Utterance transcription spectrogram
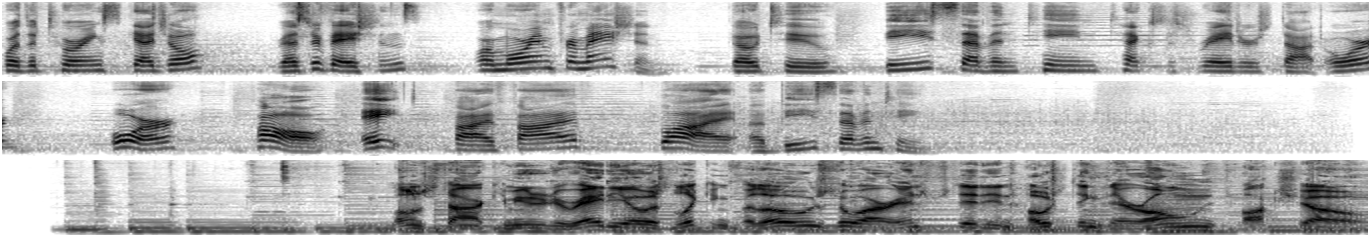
For the touring schedule, reservations, or more information, go to b17texasraiders.org or call 855 Fly a B 17. Lone Star Community Radio is looking for those who are interested in hosting their own talk show.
